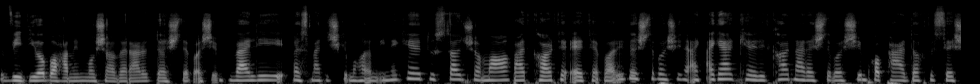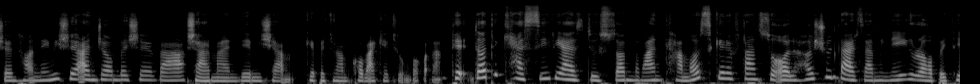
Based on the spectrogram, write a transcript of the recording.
ویدیو با همین مشاوره رو داشته باشیم. ولی قسمتیش که مهم اینه که دوستان شما باید کارت اعتباری داشته باشین. اگر کردیت کارت نداشته باشیم خب پرداخت سشن ها نمیشه انجام بشه و شرمنده میشم که بتونم کمکتون بکنم. تعداد کثیری از دوستان به من تماس گرفتن. سوال هاشون در زمینه رابطه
